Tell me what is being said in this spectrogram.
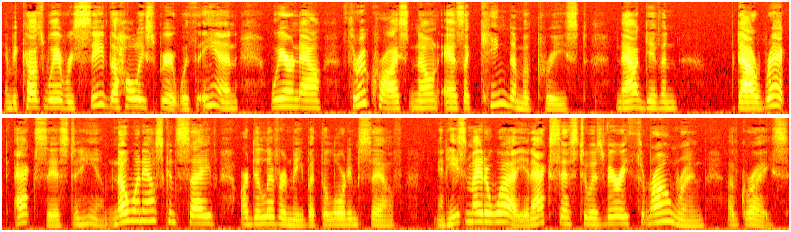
And because we have received the Holy Spirit within, we are now, through Christ, known as a kingdom of priests, now given direct access to him. No one else can save or deliver me but the Lord himself. And He's made a way and access to His very throne room of grace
